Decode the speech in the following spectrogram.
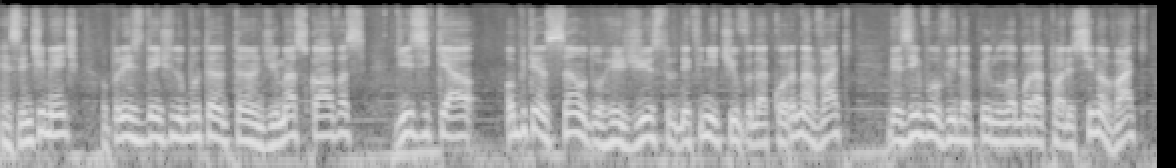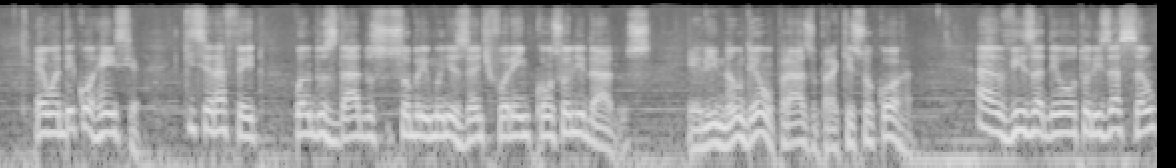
Recentemente, o presidente do Butantan, Dimas Covas, disse que a obtenção do registro definitivo da Coronavac, desenvolvida pelo laboratório Sinovac, é uma decorrência que será feito quando os dados sobre o imunizante forem consolidados. Ele não deu um prazo para que isso ocorra. A Anvisa deu autorização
